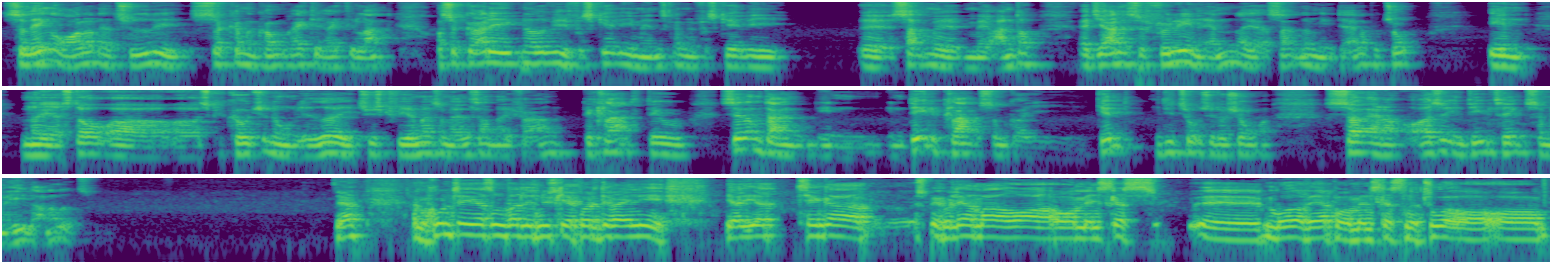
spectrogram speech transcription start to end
Så længe rollerne er tydelige, så kan man komme rigtig, rigtig langt. Og så gør det ikke noget, vi er forskellige mennesker med forskellige øh, sammen med, med andre. At jeg er da selvfølgelig en anden, når jeg er sammen med min datter på to, end når jeg står og, og skal coache nogle ledere i et tysk firma, som alle sammen er i 40'erne. Det er klart, det er jo, selvom der er en, en, en del klam, som går igen i de to situationer, så er der også en del ting, som er helt anderledes. Ja, Jamen, grunden til, at jeg sådan var lidt nysgerrig på det, det var egentlig, jeg, jeg tænker, spekulerer meget over, over menneskers øh, måde at være på, menneskers natur, og, og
